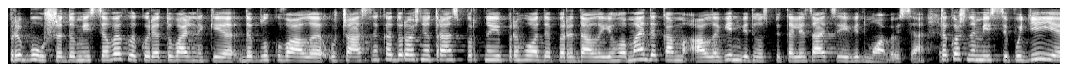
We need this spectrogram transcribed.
Прибувши до місця виклику, рятувальники деблокували учасника дорожньо-транспортної пригоди, передали його медикам, але він від госпіталізації відмовився. Також на місці події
